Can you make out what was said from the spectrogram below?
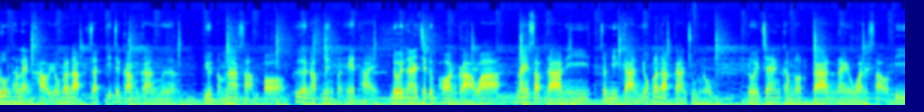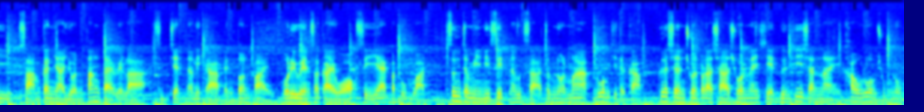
ร่วมแถลงข่าวยกระดับจัดกิจกรรมกลางเมือง หยุดอำนาจ 3 ปอ เพื่อนับหนึ่งประเทศไทย โดยนายจตุพรกล่าวว่า ในสัปดาห์นี้จะมีการยกระดับการชุมนุม โดยแจ้งกำหนดการในวันเสาร์ที่ 3 กันยายนตั้งแต่เวลา 17 นาฬิกาเป็นต้นไป บริเวณสกายวอล์กสีแยกปทุมวัน ซึ่งจะมีนิสิตนักศึกษาจำนวนมากร่วมกิจกรรม เพื่อเชิญชวนประชาชนในเขตพื้นที่ชั้นในเข้าร่วมชุมนุม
